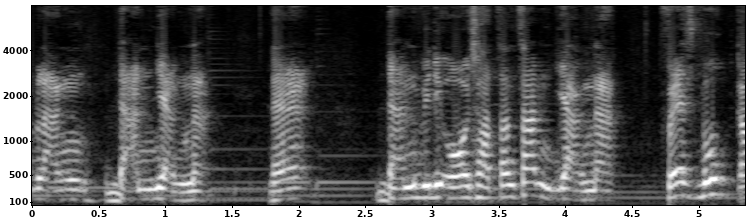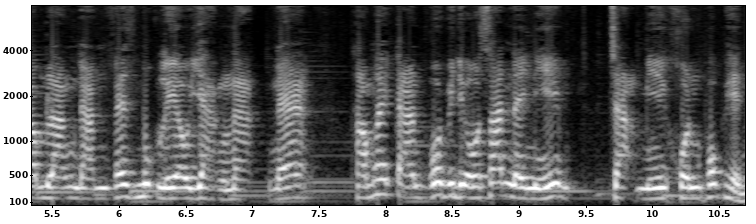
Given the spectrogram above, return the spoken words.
ำลังดันอย่างหนักนะฮะ ดันวิดีโอช็อตสั้นๆ อย่างหนัก Facebook กำลังดัน Facebook เรียวอย่างหนักนะทำให้การโพสต์วิดีโอสั้นในนี้ จะมีคนพบเห็น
